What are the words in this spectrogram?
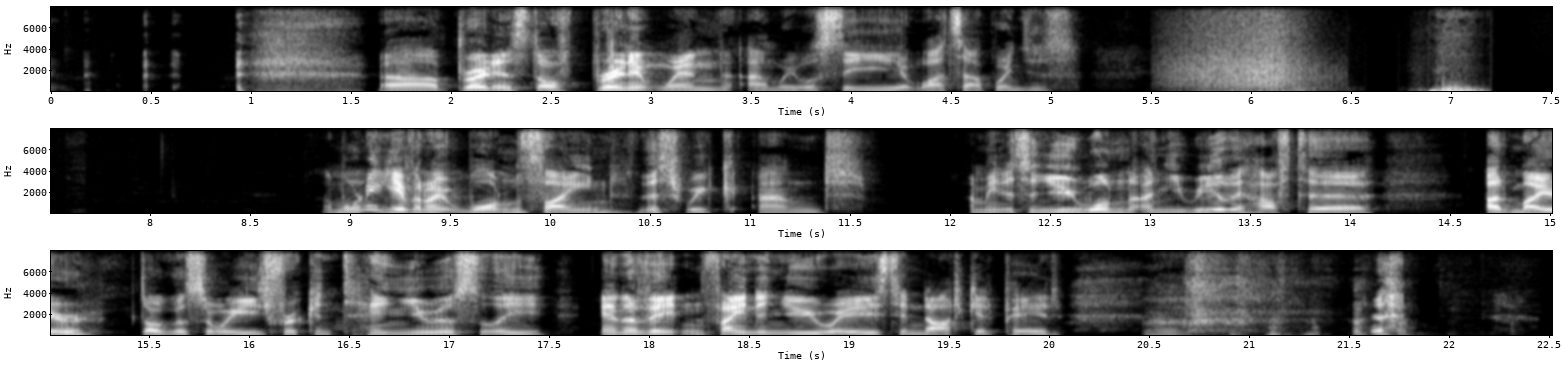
uh, brilliant stuff, brilliant win, and we will see you at WhatsApp wins. I'm only giving out one fine this week, and I mean it's a new one, and you really have to admire Douglas Luiz for continuously innovating, finding new ways to not get paid.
